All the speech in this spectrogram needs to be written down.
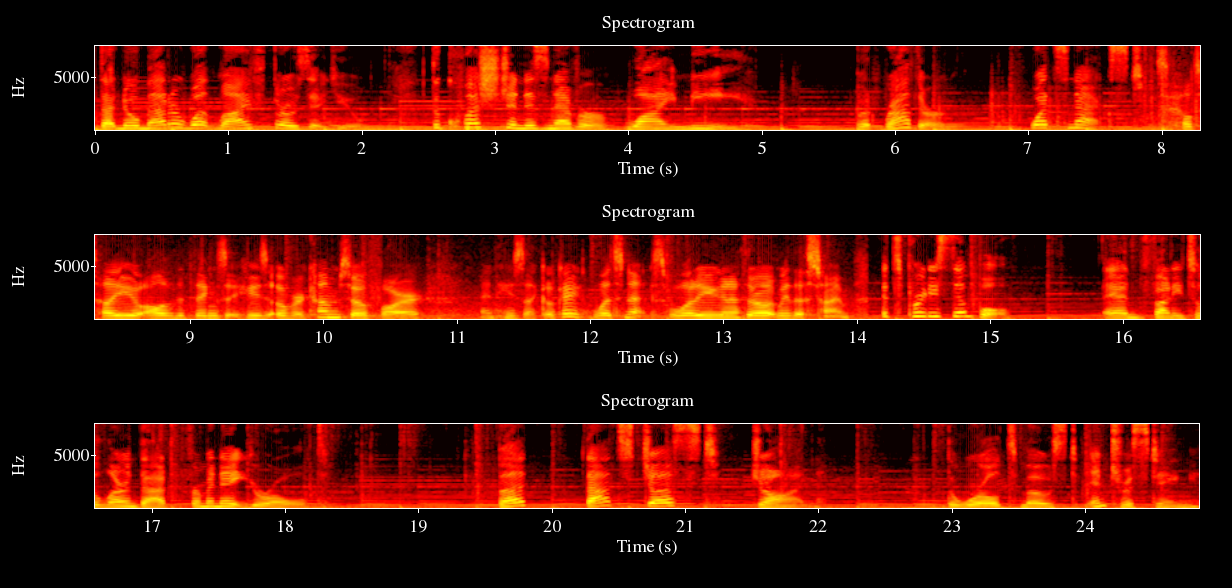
that no matter what life throws at you, the question is never, why me? But rather, what's next? He'll tell you all of the things that he's overcome so far, and he's like, okay, what's next? What are you going to throw at me this time? It's pretty simple, and funny to learn that from an eight year old. But that's just John, the world's most interesting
